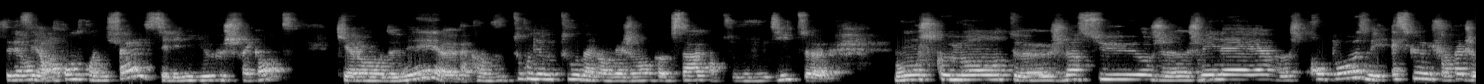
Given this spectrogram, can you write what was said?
C'est les, rencontres. qu'on y fait, c'est les milieux que je fréquente qui, à un moment donné, euh, bah, quand vous tournez autour d'un engagement comme ça, quand vous vous dites euh, bon, je commente, je m'insurge, je, m'énerve, je propose, mais est-ce qu'il ne faudrait pas que je,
